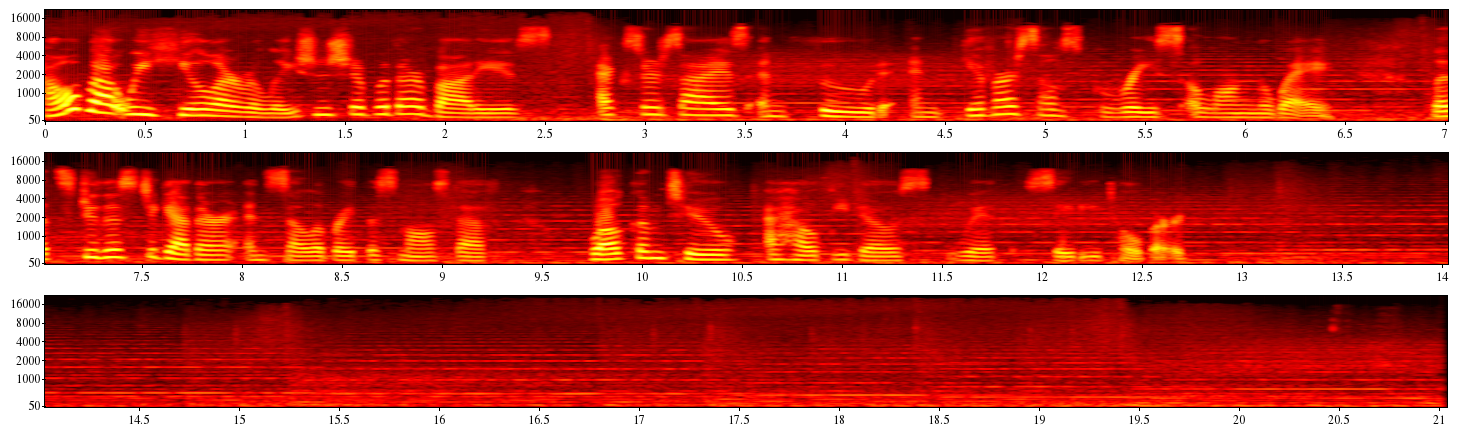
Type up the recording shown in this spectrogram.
How about we heal our relationship with our bodies, exercise, and food, and give ourselves grace along the way? Let's do this together and celebrate the small stuff. Welcome to A Healthy Dose with Sadie Tolbert.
